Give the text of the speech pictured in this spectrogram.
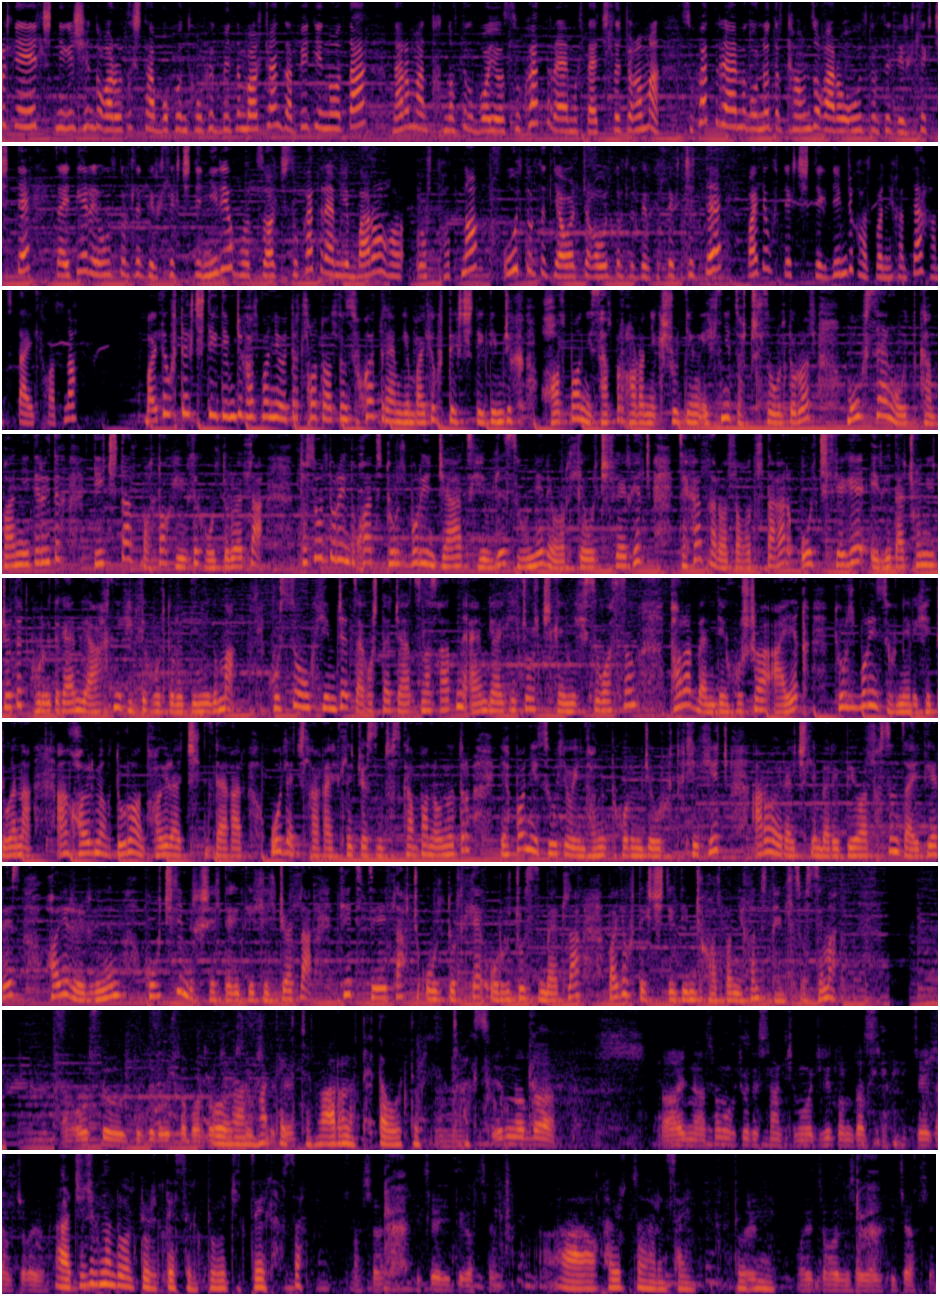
нэвтрүүлгийн ээлжид нэгэн шин дугаар үзэгч та бүхэнд хүрэхэд бэлэн болж байна. За бид энэ удаа Наран мандах нутаг буюу Сүхбаатар аймагт ажиллаж байгаамаа. Сүхбаатар аймаг өнөөдөр 500 гаруй үйлдвэрлэл эрхлэгчтэй. За эдгээр үйлдвэрлэл эрхлэгчдийн нэрийн хуудас олж Сүхбаатар аймгийн баруун урт хотноо үйлдвэрлэлд явуулж байгаа үйлдвэрлэл эрхлэгчтэй баялаг бүтээгчдийг дэмжих холбооныхонтой хамтдаа аялах болно. Баялаг бүтээгчдийг дэмжих холбооны удирдлагууд болон Сүхбаатар аймгийн баялаг бүтээгчдийг дэмжих холбооны салбар хорооны гишүүдийн эхний зочилсон үйлдвэр бол Мөнх сайн үд компани дэргэдэх дижитал бото хэвлэх үйлдвэр байлаа. Тус үйлдвэрийн тухайд төрөл бүрийн жаз хэвлэл сүнэрийн урлагийн үйлчилгээ эрхэлж захиалгаар болон худалдаагаар үйлчилгээгээ иргэд аж ахуйн нэгжүүдэд хүргэдэг аймгийн анхны хэвлэх үйлдвэрүүдийн нэг юм а. Хүссэн өнгө хэмжээ загвартай жаазнаас гадна аймгийн аялал жуулчлалын нэг хэсэг болсон Тороо бандын хөшөө аяга төрөл бүрийн сүгнэрийг хийдэг байна. Анх 2004 онд хоёр ажилтнтайгаар үйл ажиллагаа ажиллагаа эхлэж байсан тус компани өнөөдөр Японы сүүлийн үеийн тоног төхөөрөмжийн өргөтгөлийг хийж 12 ажлын байрыг бий болгосон. За эдгээрээс хоёр иргэн нь хөгжлийн бэрхшээлтэй гэдгийг хэлж байлаа. Тэд зээл авч үйлдвэрлэлээ өргөжүүлсэн байдлаа баялаг бүтээгчдийг дэмжих холбооныхонд танилцуулсан юм а өөрсдөө үйлдвэрлэл өөрсдөө борлуулж байна. Тэгж байна. Орон нутгатаа үйлдвэрлэж байгаа гэсэн. Ер нь бол а энэ асуум хөгжүүлэх сан ч юм уу жижиг дундаас зээл авч байгаа юу? А жижиг дунд үйлдвэрлэлээс л дөрөв жил зээл авсан. Авсан. Хизээ хийдэг авсан. Аа 220 сая төгрөгийн 220 сая хийж авсан.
